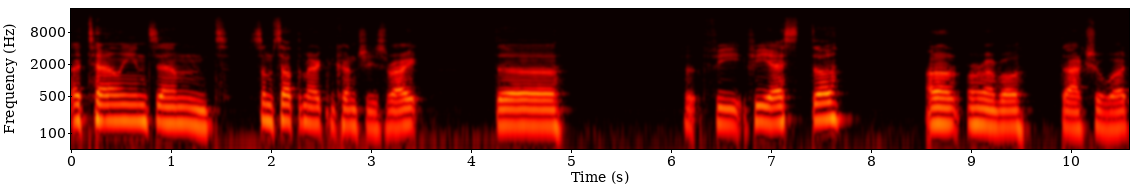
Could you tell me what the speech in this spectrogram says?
Italians and some South American countries, right? The f- fiesta. I don't remember the actual word,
